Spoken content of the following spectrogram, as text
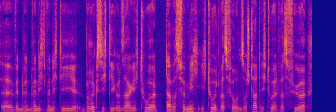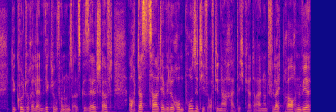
äh, wenn, wenn, wenn, ich, wenn ich die berücksichtige und sage, ich tue da was für mich, ich tue etwas für unsere Stadt, ich tue etwas für die kulturelle Entwicklung von uns als Gesellschaft, auch das zahlt ja wiederum positiv auf die Nachhaltigkeit ein. Und vielleicht brauchen wir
